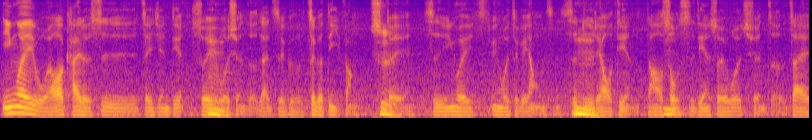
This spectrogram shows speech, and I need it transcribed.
因为我要开的是这间店，所以我选择在这个、嗯、这个地方。是对，是因为因为这个样子是日料店，嗯、然后寿司店，所以我选择在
